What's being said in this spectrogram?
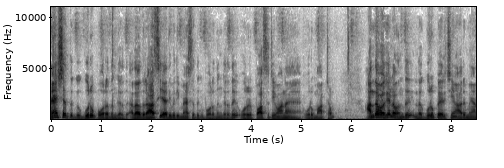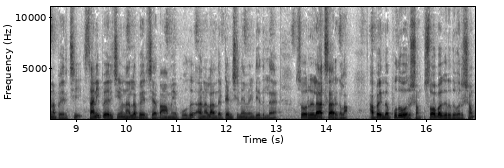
மேஷத்துக்கு குரு போகிறதுங்கிறது அதாவது ராசி அதிபதி மேஷத்துக்கு போகிறதுங்கிறது ஒரு பாசிட்டிவான ஒரு மாற்றம். அந்த வகையில் வந்து இந்த குரு பயிற்சியும் அருமையான பயிற்சி சனி பயிற்சியும் நல்ல பயிற்சியாக தான் அமைய போகுது. அதனால் அந்த டென்ஷனே வேண்டியதில்லை. ஸோ ரிலாக்ஸாக இருக்கலாம். அப்போ இந்த புது வருஷம் சோபகிருது வருஷம்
